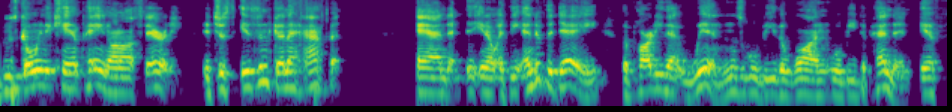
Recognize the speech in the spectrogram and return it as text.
who's going to campaign on austerity. It just isn't going to happen. And you know, at the end of the day, the party that wins will be the one will be dependent if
